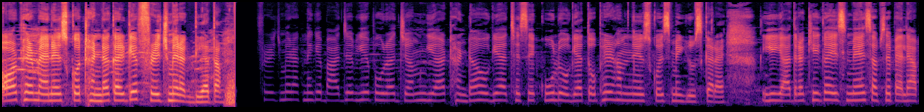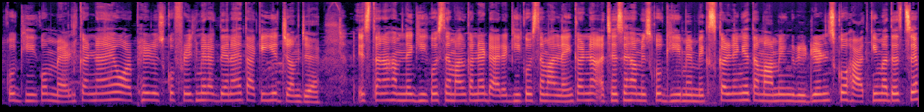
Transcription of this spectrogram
और फिर मैंने इसको ठंडा करके फ्रिज में रख दिया था। रखने के बाद जब ये पूरा जम गया, ठंडा हो गया, अच्छे से कूल हो गया तो फिर हमने इसको इसमें यूज़ कराए ये याद रखिएगा, इसमें सबसे पहले आपको घी को मेल्ट करना है और फिर उसको फ्रिज में रख देना है ताकि ये जम जाए। इस तरह हमने घी को इस्तेमाल करना है डायरेक्ट घी को इस्तेमाल नहीं करना। अच्छे से हम इसको घी में मिक्स कर लेंगे तमाम इंग्रेडिएंट्स को हाथ की मदद से।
